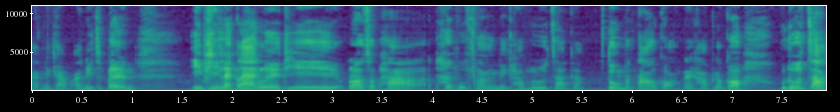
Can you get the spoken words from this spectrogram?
สต์นะครับ อันนี้จะเป็น EP แรก ๆ เลยที่เราจะพาท่านผู้ฟังนะครับมารู้จักกับตัวมะตาวก่อนนะครับ แล้วก็รู้จัก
